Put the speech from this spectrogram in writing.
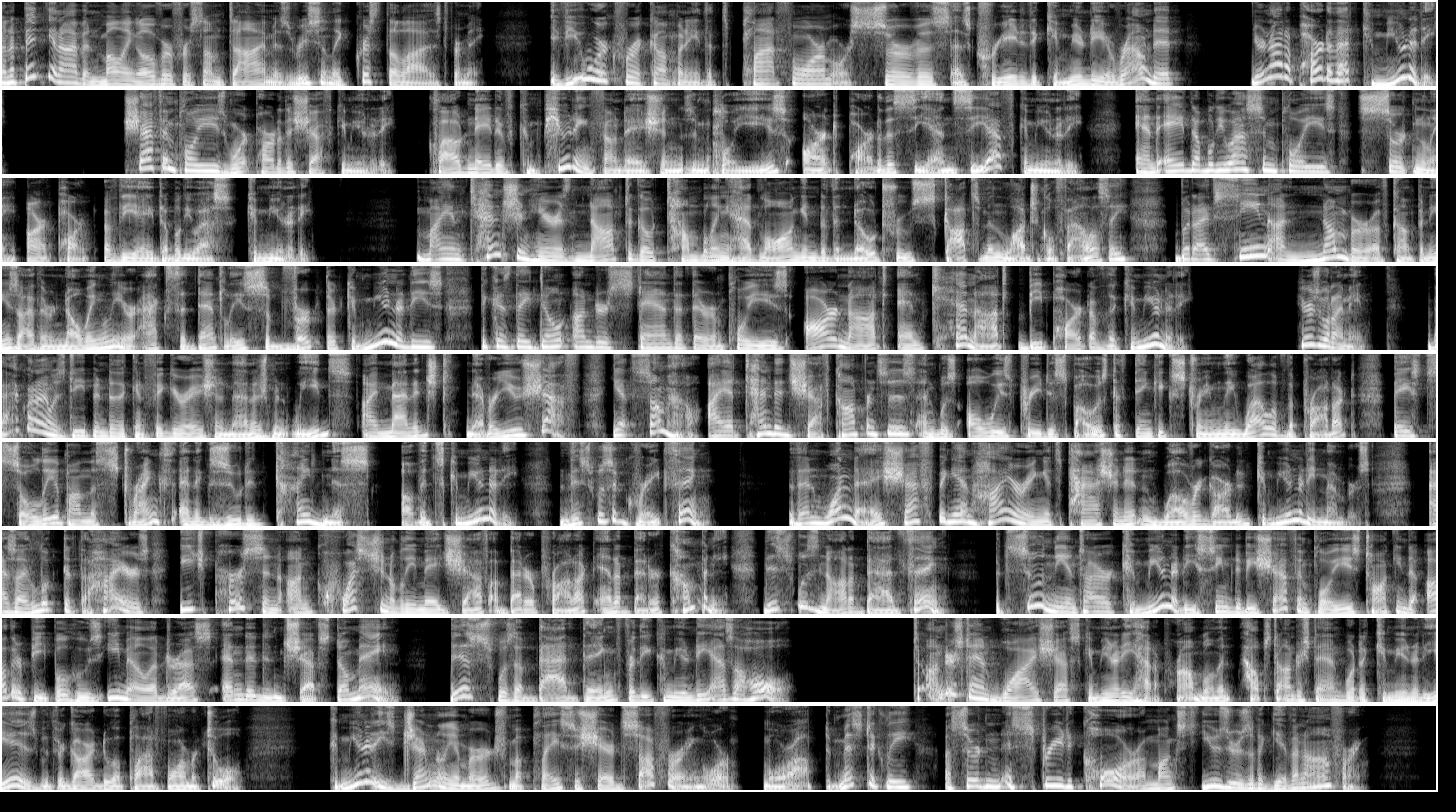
An opinion I've been mulling over for some time has recently crystallized for me. If you work for a company that's platform or service has created a community around it, you're not a part of that community. Chef employees weren't part of the chef community. Cloud Native Computing Foundation's employees aren't part of the CNCF community. And AWS employees certainly aren't part of the AWS community. My intention here is not to go tumbling headlong into the no true Scotsman logical fallacy, but I've seen a number of companies either knowingly or accidentally subvert their communities because they don't understand that their employees are not and cannot be part of the community. Here's what I mean. Back when I was deep into the configuration management weeds, I managed never use Chef. Yet somehow I attended Chef conferences and was always predisposed to think extremely well of the product based solely upon the strength and exuded kindness of its community. This was a great thing. Then one day, Chef began hiring its passionate and well regarded community members. As I looked at the hires, each person unquestionably made Chef a better product and a better company. This was not a bad thing. But soon the entire community seemed to be chef employees talking to other people whose email address ended in chef's domain. This was a bad thing for the community as a whole. To understand why chef's community had a problem, it helps to understand what a community is with regard to a platform or tool. Communities generally emerge from a place of shared suffering, or more optimistically, a certain esprit de corps amongst users of a given offering.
